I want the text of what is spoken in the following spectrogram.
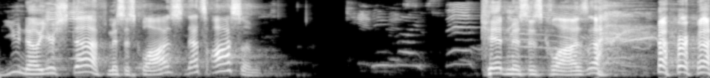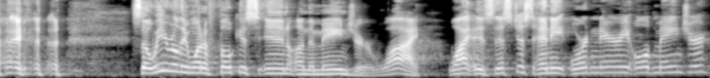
You know your stuff, Mrs. Claus. That's awesome. Kid Mrs. Claus. So we really want to focus in on the manger. Why? Why is this just any ordinary old manger?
